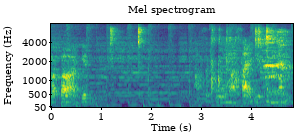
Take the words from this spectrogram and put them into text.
แล้วก็ยึดเอาสกรูมาใส่ยึดให้มันแน่น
